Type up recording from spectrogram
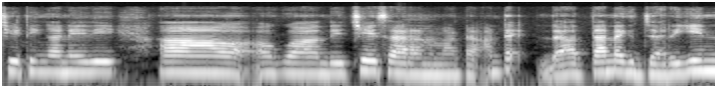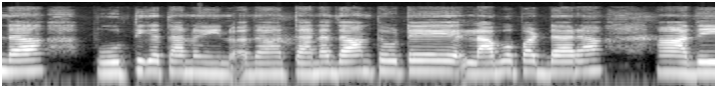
చీటింగ్ అనేది ఒక అది చేశారనమాట అంటే తనకి జరిగిందా? పూర్తిగా తను తన దాంతోటే లాభపడ్డారా? అది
